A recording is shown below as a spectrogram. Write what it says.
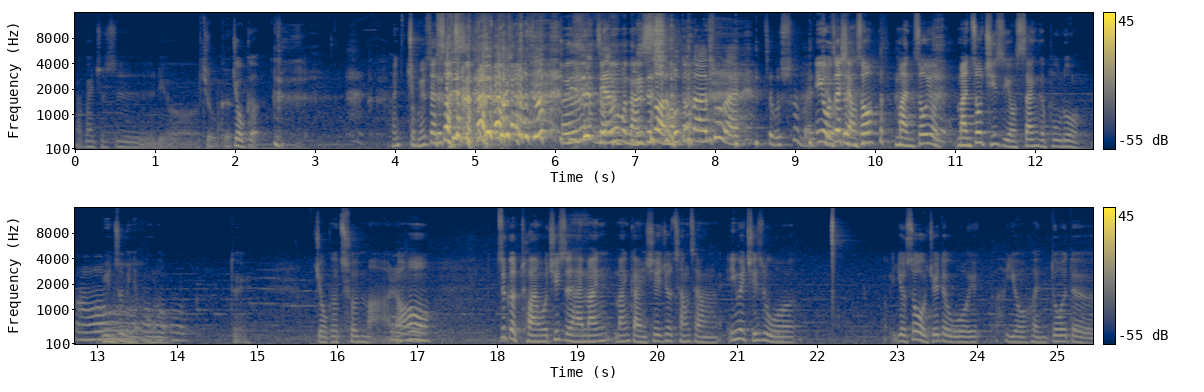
大概就是有九个，九个，很久没有在算，怎么那么难算？手都拿出来，怎么算？因为我在想说，满洲有满洲其实有三个部落，原住民的部落。九个村嘛，然后这个团我其实还蛮蛮感谢，就常常因为其实我有时候我觉得我有很多的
